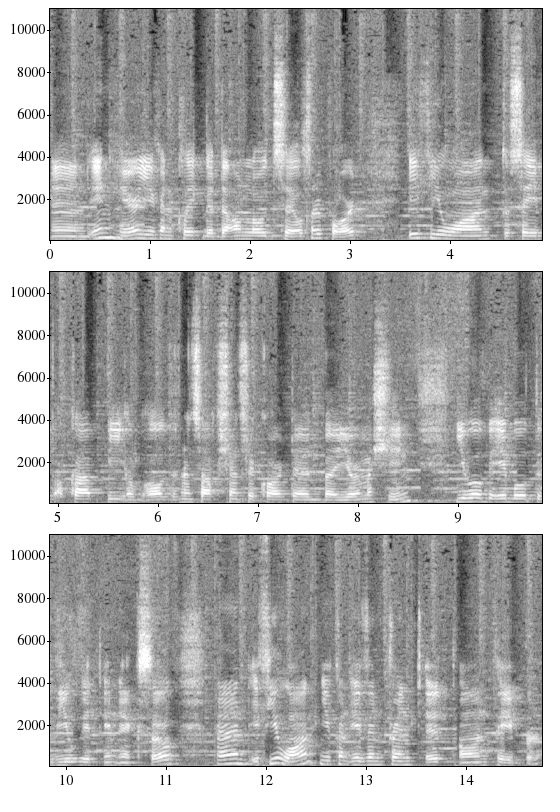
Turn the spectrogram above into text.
And in here you can click the download sales report if you want to save a copy of all the transactions recorded by your machine you will be able to view it in Excel and if you want you can even print it on paper.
